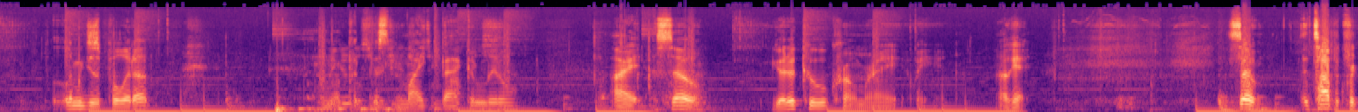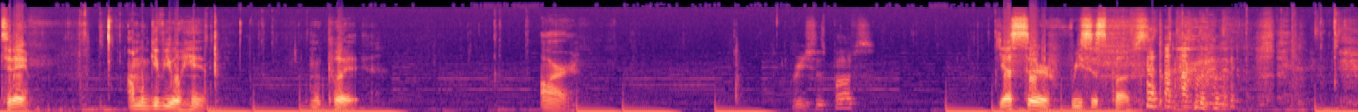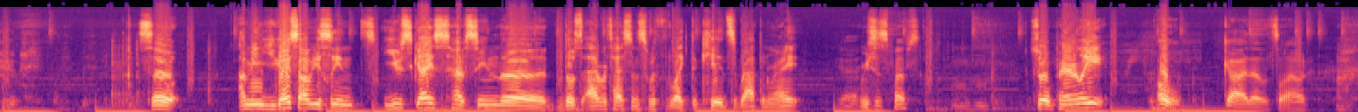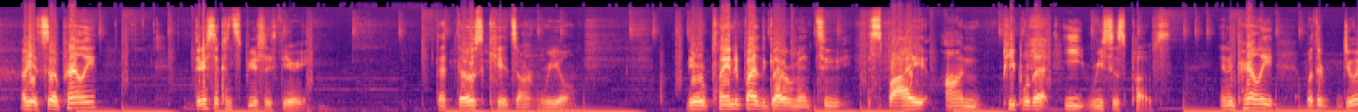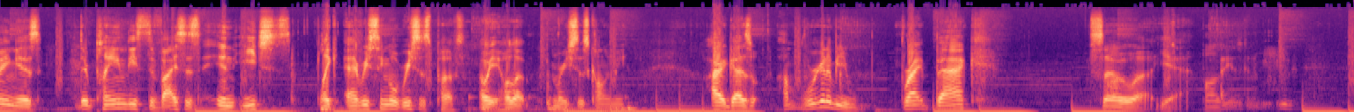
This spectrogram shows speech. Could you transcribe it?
Let me just pull it up. Let I'm gonna Google put this mic interesting back a little. All right. So, go to Google Chrome, right? Wait. Okay. So, the topic for today. I'm gonna give you a hint. I'm gonna put R. Reese's Puffs. Yes, sir. Reese's Puffs. so, I mean, you guys obviously, you guys have seen the those advertisements with like the kids rapping, right? Yeah. Reese's Puffs. Mm-hmm. So apparently, oh god, that was loud. Okay, so apparently, there's a conspiracy theory that those kids aren't real. They were planted by the government to spy on people that eat Reese's Puffs. And apparently, what they're doing is they're playing these devices in each, like every single Reese's Puffs. Oh wait, hold up, Maurice calling me. All right, guys, um, we're gonna be right back. So uh, yeah. Pause is gonna be.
